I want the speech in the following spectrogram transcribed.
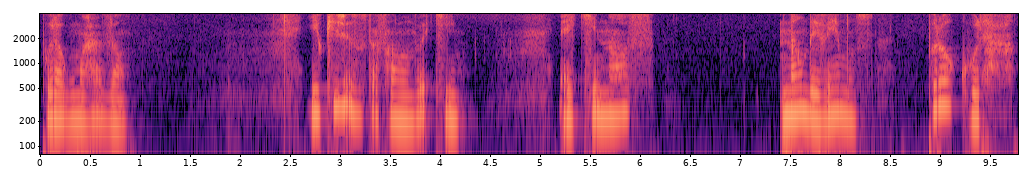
por alguma razão. E o que Jesus está falando aqui é que nós não devemos procurar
